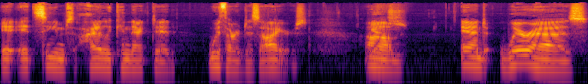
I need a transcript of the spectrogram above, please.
it, it seems, highly connected with our desires. Yes. Um, and whereas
